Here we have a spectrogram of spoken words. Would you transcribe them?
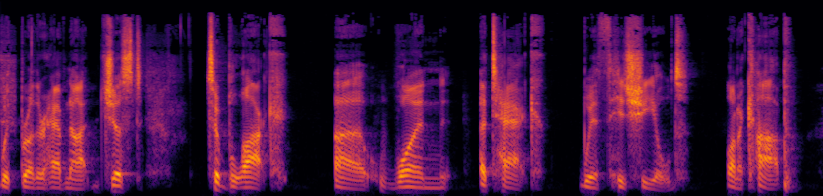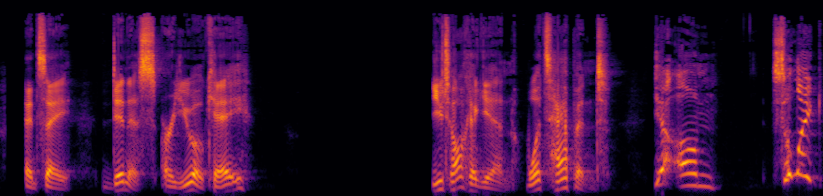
with Brother Have Not, just to block uh, one attack with his shield on a cop and say, Dennis, are you okay? You talk again. What's happened? Yeah, um, so like,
